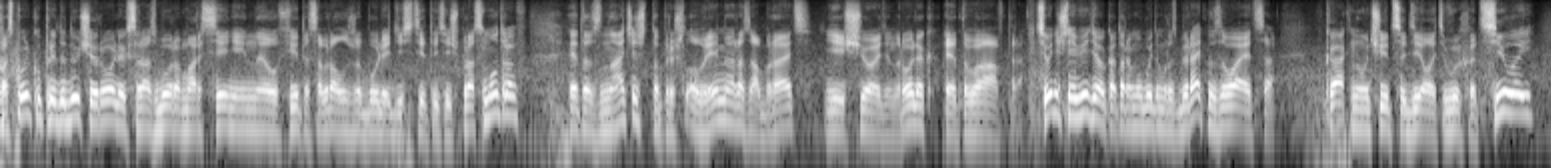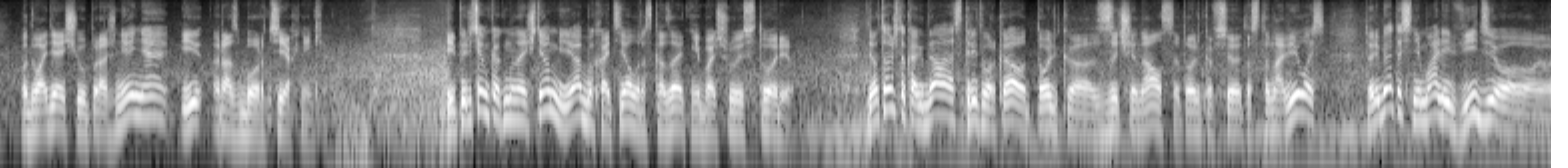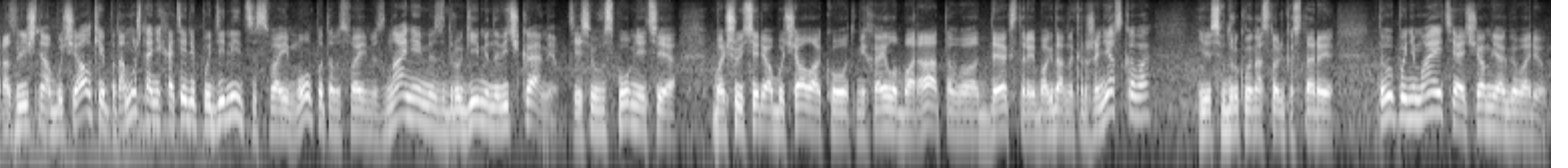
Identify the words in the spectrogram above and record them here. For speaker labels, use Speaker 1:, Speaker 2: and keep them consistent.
Speaker 1: Поскольку предыдущий ролик с разбором Арсения и Неофита собрал уже более 10 тысяч просмотров, это значит, что пришло время разобрать еще один ролик этого автора. Сегодняшнее видео, которое мы будем разбирать, называется «Как научиться делать выход силой, подводящие упражнения и разбор техники». И перед тем, как мы начнем, я бы хотел рассказать небольшую историю. Дело в том, что когда стрит-воркаут только зачинался, только все это становилось, то ребята снимали видео, различные обучалки, потому что они хотели поделиться своим опытом, своими знаниями с другими новичками. Если вы вспомните большую серию обучалок от Михаила Баратова, Декстера и Богдана Корженевского, если вдруг вы настолько стары, то вы понимаете, о чем я говорю.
